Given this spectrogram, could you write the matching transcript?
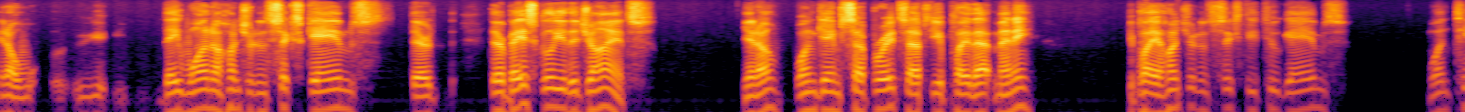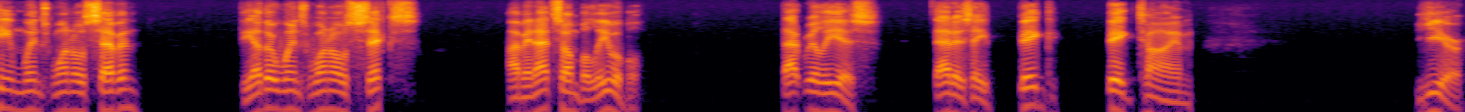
You know, they won 106 games. They're they're basically the Giants. You know, one game separates after you play that many. You play 162 games. One team wins 107. The other wins 106. I mean, that's unbelievable. That really is. That is a big, big time year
